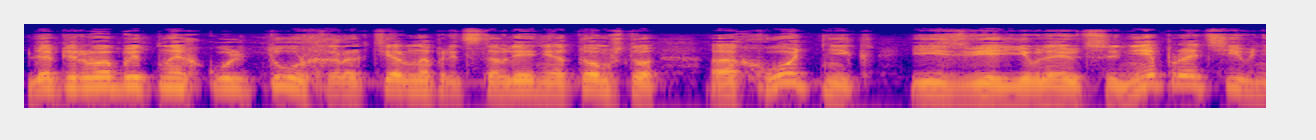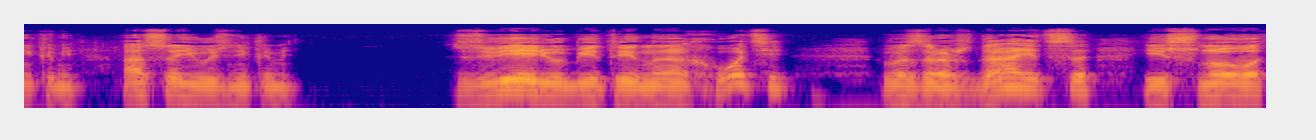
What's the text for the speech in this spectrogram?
Для первобытных культур характерно представление о том, что охотник и зверь являются не противниками, а союзниками. Зверь, убитый на охоте, возрождается и снова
